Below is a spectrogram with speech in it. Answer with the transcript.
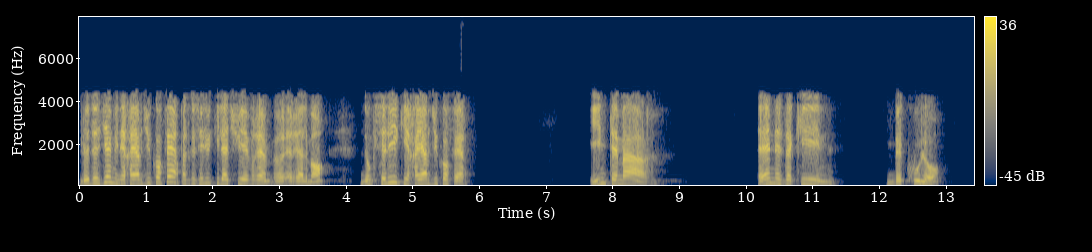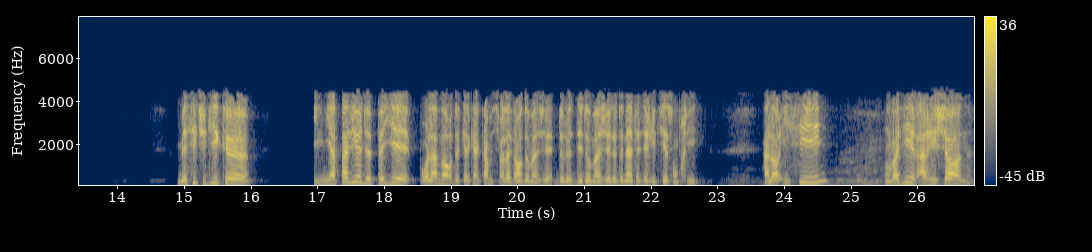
le deuxième, il est chayav du kofer parce que c'est lui qui l'a tué euh, réellement. Donc c'est lui qui est chayav du kofer. Intemar enezakin bekulo. Mais si tu dis que il n'y a pas lieu de payer pour la mort de quelqu'un comme si on l'avait endommagé, de le dédommager, de donner à ses héritiers son prix. Alors ici, on va dire Arishon,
